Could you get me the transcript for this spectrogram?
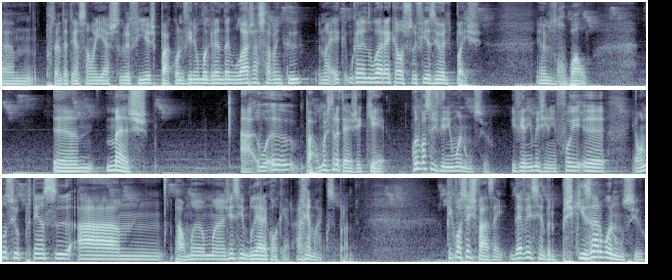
Hum, portanto, atenção aí às fotografias. Pá, quando virem uma grande angular, já sabem que. Não é? Uma grande angular é aquelas fotografias em olho de peixe, em olho de robalo. Hum, mas, uh, pá, uma estratégia que é quando vocês virem um anúncio e virem, imaginem, foi, uh, é um anúncio que pertence a pá, uma, uma agência imobiliária qualquer, a Remax. Pronto. O que é que vocês fazem? Devem sempre pesquisar o anúncio,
